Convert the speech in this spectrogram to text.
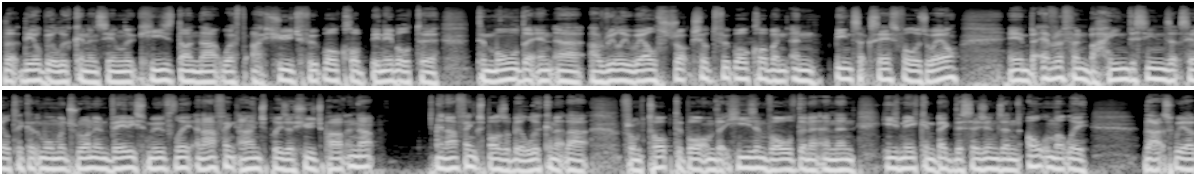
that they'll be looking and saying, look, he's done that with a huge football club, being able to to mould it into a, a really well structured football club and, and being successful as well. Um, but everything behind the scenes at Celtic at the moment is running very smoothly, and I think Ange plays a huge part in that. And I think Spurs will be looking at that from top to bottom, that he's involved in it and then he's making big decisions. And ultimately, that's where,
